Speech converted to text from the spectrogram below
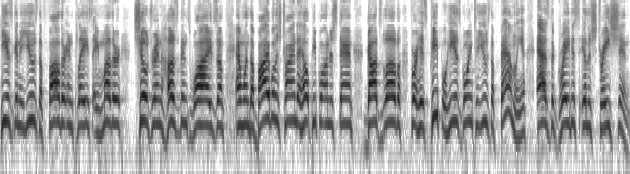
He is going to use the father in place, a mother, children, husbands, wives. Um, and when the Bible is trying to help people understand God's love for his people, he is going to use the family as the greatest illustration.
